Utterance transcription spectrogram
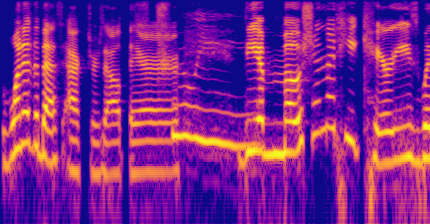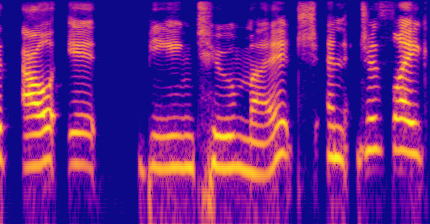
one of the best actors out there. Truly. The emotion that he carries without it being too much and just like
